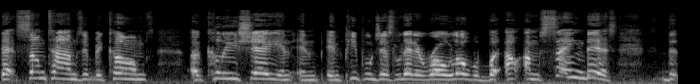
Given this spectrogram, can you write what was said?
that sometimes it becomes a cliche and, and, and people just let it roll over. But I, I'm saying this, the,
